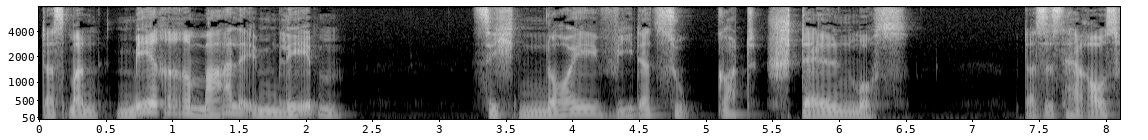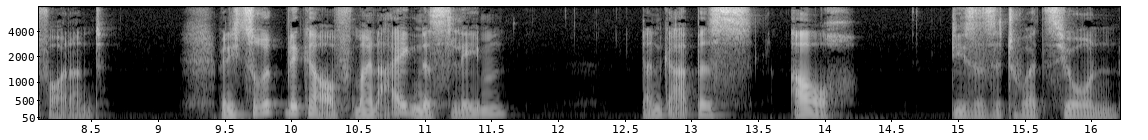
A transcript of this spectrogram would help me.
dass man mehrere Male im Leben sich neu wieder zu Gott stellen muss. Das ist herausfordernd. Wenn ich zurückblicke auf mein eigenes Leben, dann gab es auch diese Situation,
